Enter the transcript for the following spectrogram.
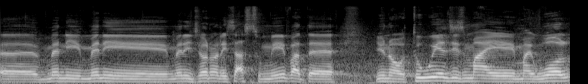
uh, many many many journalists asked to me, but uh, you know, two wheels is my my wall.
